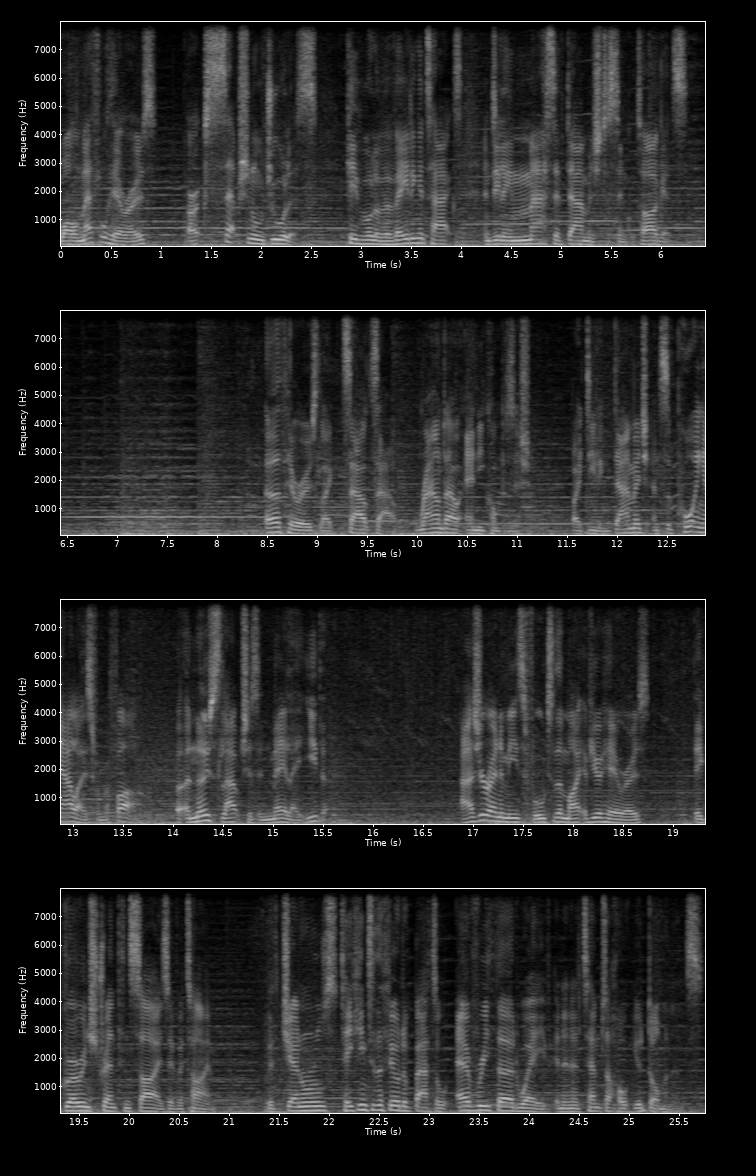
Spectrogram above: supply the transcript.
while metal heroes are exceptional duelists, capable of evading attacks and dealing massive damage to single targets. Earth heroes like Cao Cao round out any composition by dealing damage and supporting allies from afar, but are no slouches in melee either. As your enemies fall to the might of your heroes, they grow in strength and size over time, with generals taking to the field of battle every third wave in an attempt to halt your dominance.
